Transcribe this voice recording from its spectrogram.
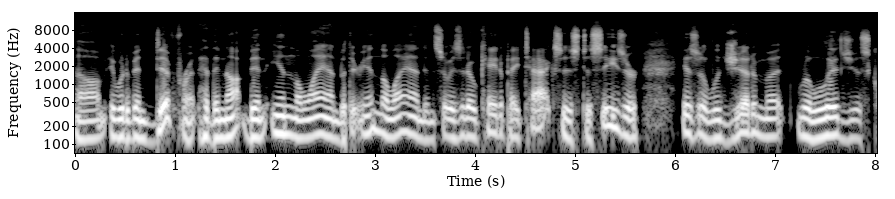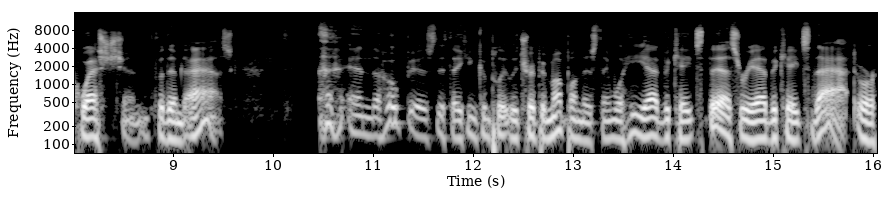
Um, it would have been different had they not been in the land, but they're in the land. And so, is it okay to pay taxes to Caesar? Is a legitimate religious question for them to ask. and the hope is that they can completely trip him up on this thing. Well, he advocates this or he advocates that. Or,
